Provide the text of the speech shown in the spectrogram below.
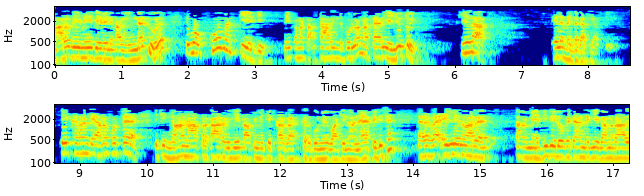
අර දේ මේ දේ වෙනකන් ඉන්නේ නැතුව ඒක ඔක්කොම තියේදී මේක මට අතහරින්න පුළුවන් අතහැරිය යුතුයි කියලා එළමෙද ගතියක් තියෙනවා. ඒ කරන්න යනකොට ඉතින් নানা ආකාර විදිහට අපි මෙතෙක් කල් රැස් කරපු මේ වටිනා නෑ පිළිස එල්ලෙනවා අර තමයි මේ දිවි ලෝකයට යන්න ගිය ගමරාල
